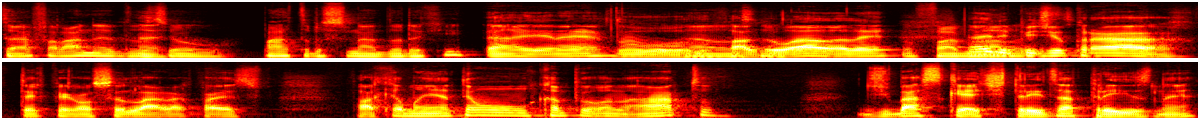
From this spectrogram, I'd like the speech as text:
Você vai falar, né, do É. seu patrocinador aqui? Ah, é, né? Do, Não, do Fábio seu- Ala, né? Fábio. Ele pediu pra ter que pegar o celular lá, faz. Fala que amanhã tem um campeonato de basquete 3x3, né?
